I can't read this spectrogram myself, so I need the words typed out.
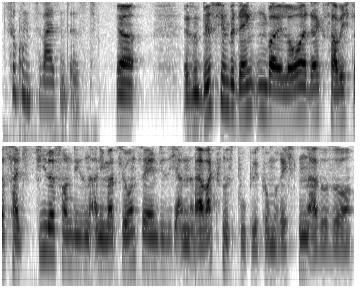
zukunftsweisend ist. Ja, also ein bisschen Bedenken bei Lower Decks habe ich, dass halt viele von diesen Animationsserien, die sich an ein erwachsenes Publikum richten, also so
